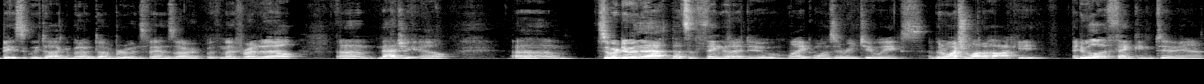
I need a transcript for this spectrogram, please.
basically talking about how dumb Bruins fans are with my friend Al, um, Magic Al. Um, so we're doing that. That's a thing that I do like once every two weeks. I've been watching a lot of hockey. I do a lot of thinking too. You know,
